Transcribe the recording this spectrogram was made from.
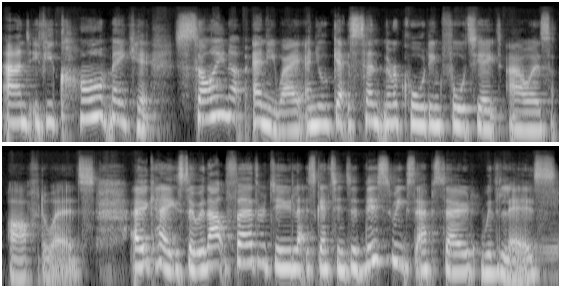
And if you can't make it, sign up anyway and you'll get sent the recording 48 hours afterwards. Okay, so without further ado, let's get into this week's episode with Liz.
